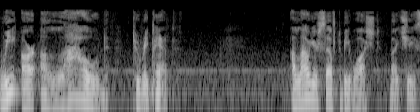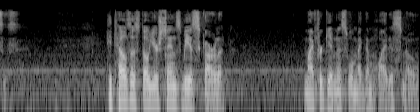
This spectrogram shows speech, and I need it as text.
We are allowed to repent. Allow yourself to be washed by Jesus. He tells us, though your sins be as scarlet, my forgiveness will make them white as snow.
